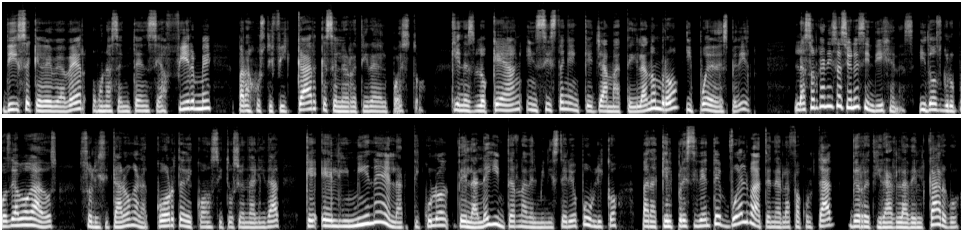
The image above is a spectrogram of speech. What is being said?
dice que debe haber una sentencia firme para justificar que se le retire del puesto. Quienes bloquean insisten en que Yamatei la nombró y puede despedir. Las organizaciones indígenas y dos grupos de abogados solicitaron a la Corte de Constitucionalidad que elimine el artículo de la ley interna del Ministerio Público para que el presidente vuelva a tener la facultad de retirarla del cargo.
